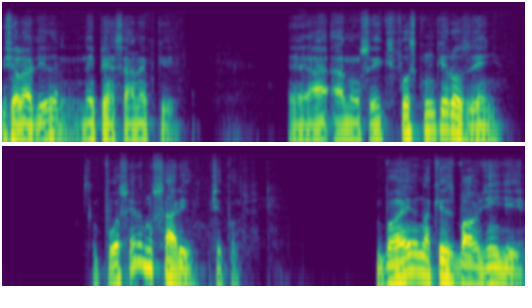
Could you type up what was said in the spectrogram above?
Geladeira, nem pensar, né? Porque é, a, a, não ser que fosse com querosene. O poço era no saril, tipo. Banho naqueles baldinhos de.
